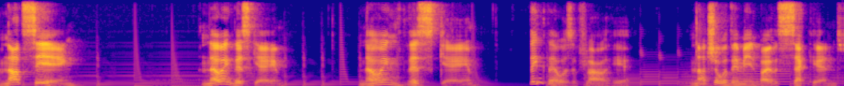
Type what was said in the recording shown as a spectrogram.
I'm not seeing. Knowing this game, knowing this game, I think there was a flower here. I'm not sure what they mean by the second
